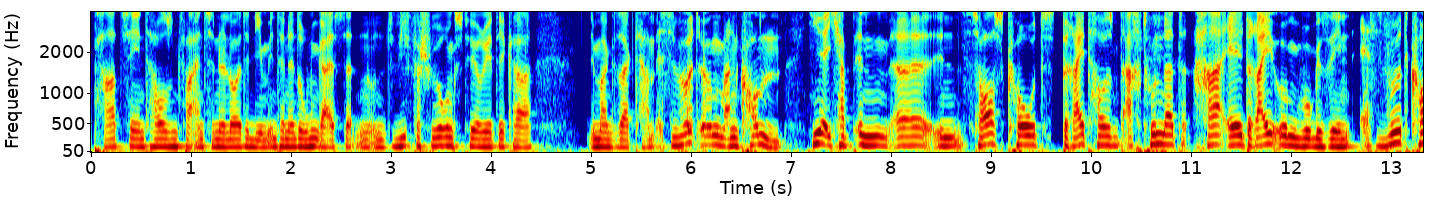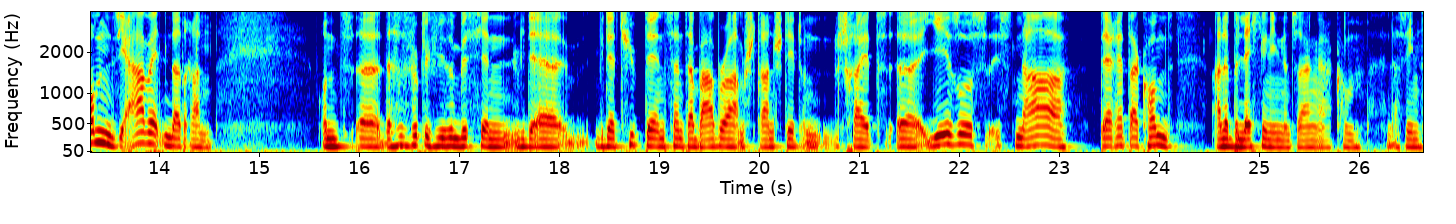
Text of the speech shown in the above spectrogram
paar Zehntausend vereinzelte Leute, die im Internet rumgeisterten und wie Verschwörungstheoretiker immer gesagt haben, es wird irgendwann kommen. Hier, ich habe im äh, in Source Code 3800 HL3 irgendwo gesehen. Es wird kommen, sie arbeiten daran. Und äh, das ist wirklich wie so ein bisschen wie der, wie der Typ, der in Santa Barbara am Strand steht und schreit, äh, Jesus ist nah, der Retter kommt. Alle belächeln ihn und sagen, ja komm, lass ihn.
